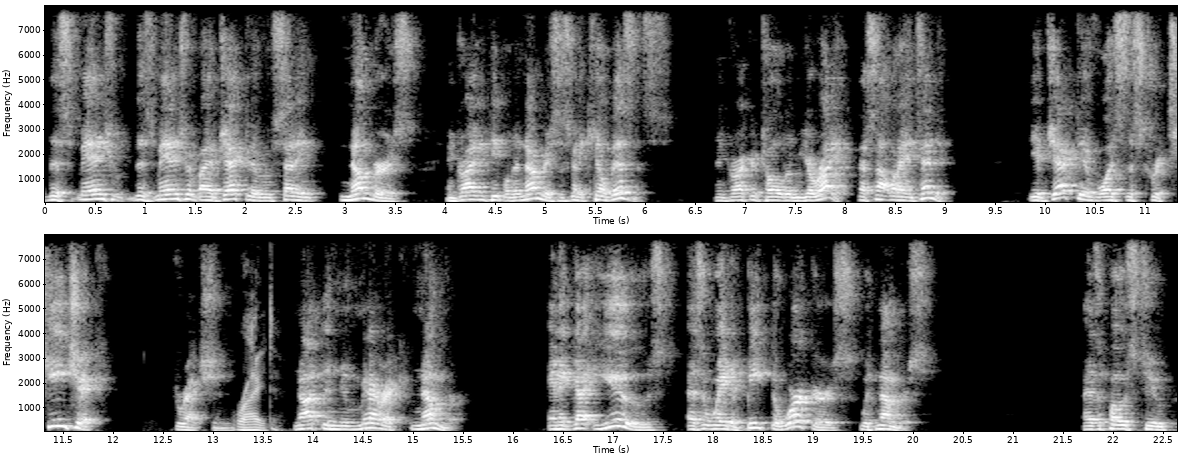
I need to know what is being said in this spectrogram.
this management this management by objective of setting numbers and driving people to numbers is going to kill business. And Drucker told him, You're right. That's not what I intended. The objective was the strategic direction, right? Not the numeric number. And it got used as a way to beat the workers with numbers, as opposed to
